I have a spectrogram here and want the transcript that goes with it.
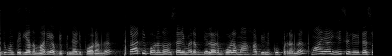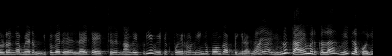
எதுவும் தெரியாத மாதிரி அப்படி பின்னாடி போகிறாங்க கார்த்தி போனதும் சரி மேடம் எல்லாரும் போலாமா? அப்படின்னு கூப்பிட்றாங்க. மாயா ஈஸ்வரி கிட்ட சொல்கிறாங்க மேடம் இப்போவே லேட் ஆயிடுச்சு நாங்கள் இப்படியே வீட்டுக்கு போயிடுறோம். நீங்கள் போங்க அப்படிங்கிறாங்க. மாயா இன்னும் டைம் இருக்குல்ல. வீட்டில் போய்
